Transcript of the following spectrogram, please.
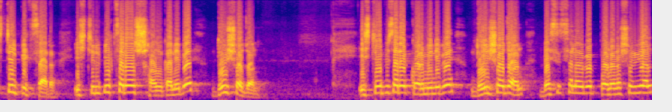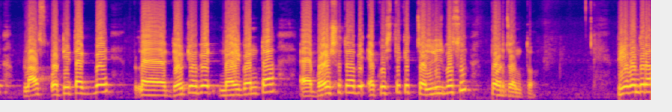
স্টিল পিকচার। স্টিল পিকচারের সংখ্যা নেবে দুইশো জন। স্টিল পিকচারের কর্মী নিবে দুইশো জন। বেসিক স্যালারি হবে পনেরোশো রিয়াল প্লাস ওটি থাকবে ডিউটি হবে নয় ঘণ্টা বয়স হতে হবে একুশ থেকে চল্লিশ বছর পর্যন্ত। প্রিয় বন্ধুরা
